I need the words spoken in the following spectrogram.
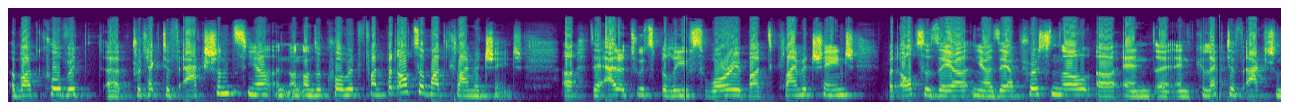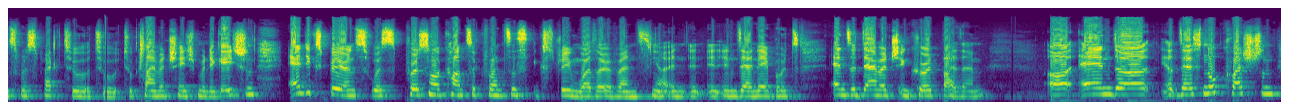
about COVID uh, protective actions you know, on, on, the COVID front, but also about climate change. Uh, their attitudes, beliefs, worry about climate change, but also their, you know, their personal uh, and, uh, and collective actions respect to, to, to climate change mitigation and experience with personal consequences, extreme weather events you know, in, in, in their neighborhoods, and the damage incurred by them. Uh, and uh, there's no question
